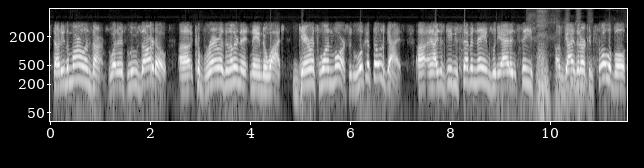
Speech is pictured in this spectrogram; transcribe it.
study the Marlins' arms, whether it's Luzardo, uh, Cabrera's another na- name to watch. Garrett's one more. So look at those guys. Uh, and I just gave you seven names when you add in Cease of guys that are controllable.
